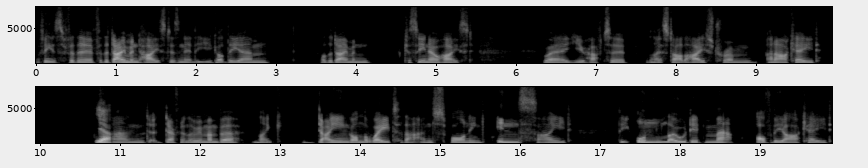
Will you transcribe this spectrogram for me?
I think it's for the for the diamond heist, isn't it? That you got the um, or the diamond casino heist, where you have to like start the heist from an arcade. Yeah. and definitely remember like dying on the way to that and spawning inside the unloaded map of the arcade.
